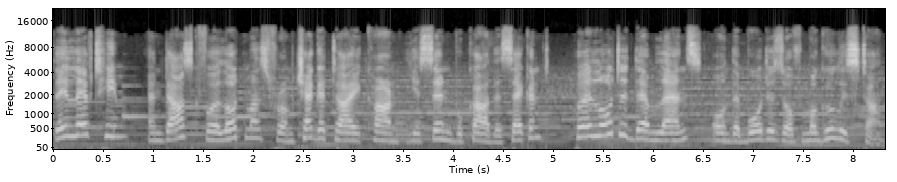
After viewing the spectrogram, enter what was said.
They left him and asked for allotments from Chagatai Khan Yesen Bukar II, who allotted them lands on the borders of Mogulistan.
